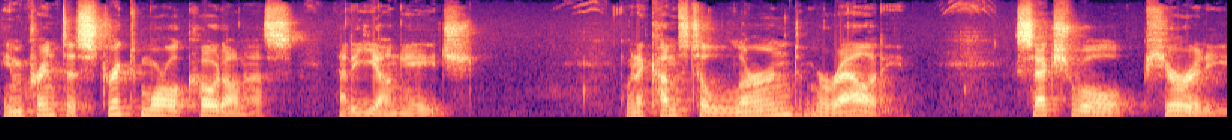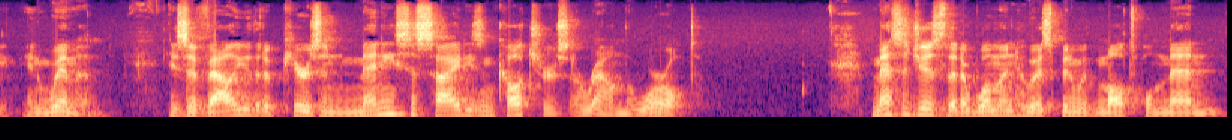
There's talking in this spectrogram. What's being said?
imprint a strict moral code on us at a young age. When it comes to learned morality, sexual purity in women is a value that appears in many societies and cultures around the world. Messages that a woman who has been with multiple men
